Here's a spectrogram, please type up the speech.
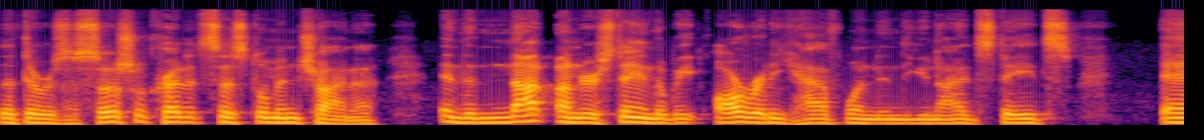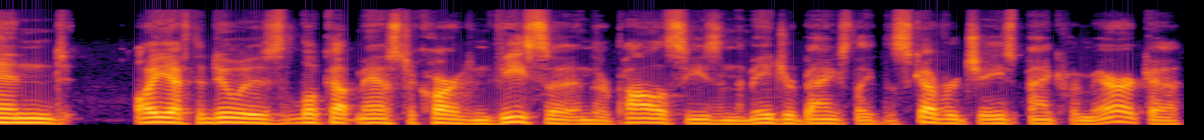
that there was a social credit system in China and the not understanding that we already have one in the United States. And all you have to do is look up MasterCard and Visa and their policies and the major banks like Discover, Chase, Bank of America.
